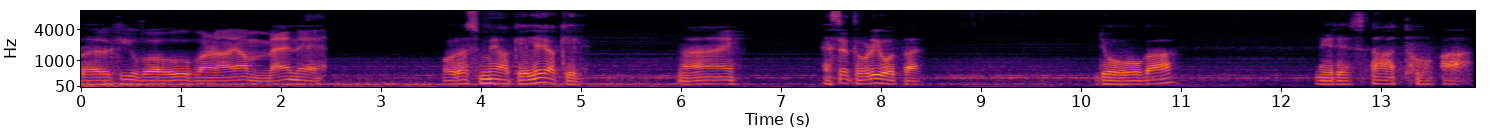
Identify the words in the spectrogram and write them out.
घर की बहू बनाया मैंने। और रस्में अकेले अकेले। नहीं, ऐसे थोड़ी होता है। जो होगा, मेरे साथ होगा।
